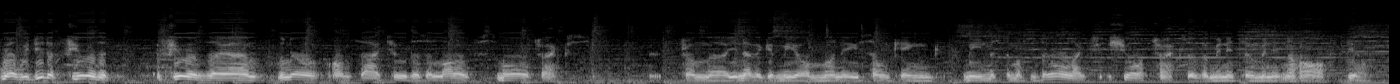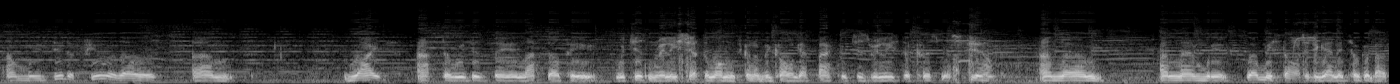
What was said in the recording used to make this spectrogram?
Well, we did a few of the, a few of the, um, you know, on side two. There's a lot of small tracks from uh, "You Never Give Me Your Money," "Sun King," "Mean Mr. Mustard." They're all like sh- short tracks of a minute to a minute and a half. Yeah. And we did a few of those um, right after we did the last LP, which isn't released yet. The one that's going to be called "Get Back," which is released at Christmas. Yeah. And um, and then we, when we started again, it took about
